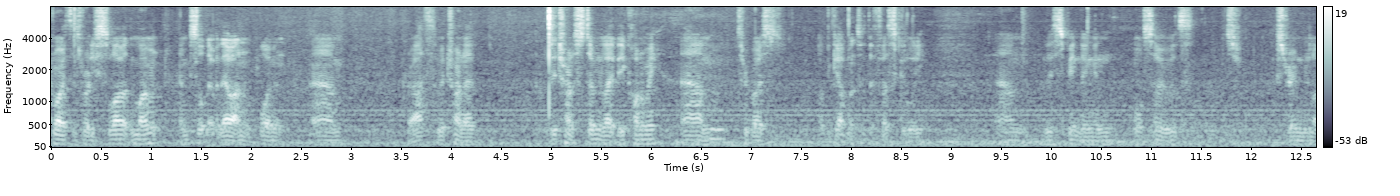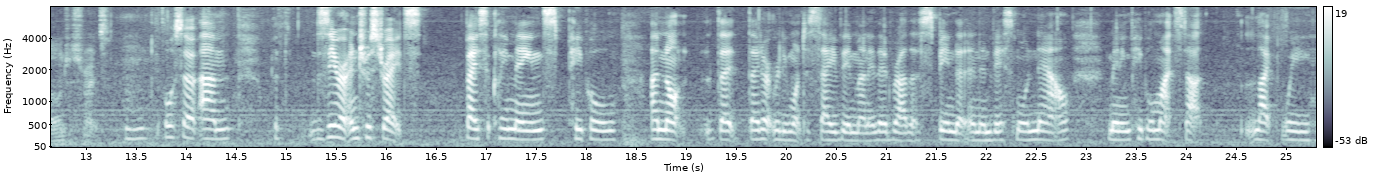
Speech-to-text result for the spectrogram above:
growth is really slow at the moment, and we saw that with our unemployment. Um, for we're trying to they're trying to stimulate the economy um, Mhm. through both of the governments with the fiscally um, their spending and also with extremely low interest rates. Mhm. Also, um, with zero interest rates, basically means people are not they, they don't really want to save their money. They'd rather spend it and invest more now. Meaning people might start, like we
